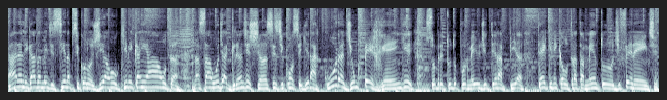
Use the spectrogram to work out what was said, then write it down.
Área ligada à medicina, psicologia ou química em alta. Na saúde, há grandes chances de conseguir a cura de um perrengue, sobretudo por meio de terapia técnica ou tratamento diferente.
